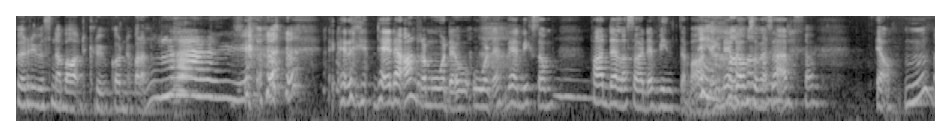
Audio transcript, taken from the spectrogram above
förrusna badkrukor nu bara nej! Det är det andra modeordet. Det är liksom paddel och så är det vinterbadning. Det är de som är så här. Ja. Mm.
